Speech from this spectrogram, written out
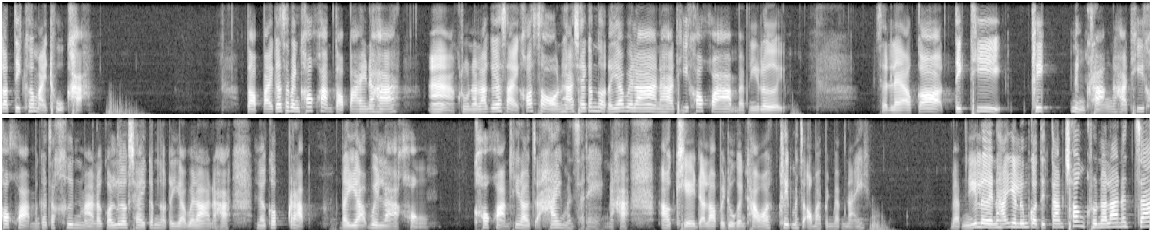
ก็ติ๊กเครื่องหมายถูกค่ะ ต่อไปก็จะเป็นข้อความต่อไปนะคะอ่าครูนาราก็จะใส่ข้อ2นะคะใช้กำหนดระยะเวลานะคะ ที่ข้อความแบบนี้เลย เสร็จแล้วก็ติ๊กที่คลิกหนึ่งครั้งนะคะ ที่ข้อความมันก็จะขึ้นมา แล้วก็เลือกใช้กำหนดระยะเวลานะคะ แล้วก็ปรับระยะเวลาของข้อความที่เราจะให้มันแสดงนะคะโอเค เดี๋ยวเราไปดูกันค่ะว่าคลิปมันจะออกมาเป็นแบบไหน แบบนี้เลยนะคะ อย่าลืมกดติดตามช่องครูนาล่านะจ๊ะ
